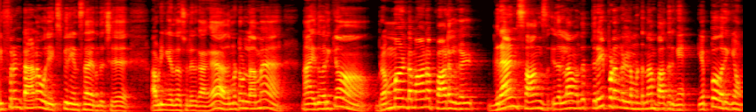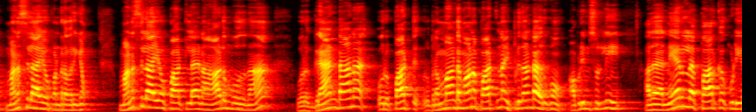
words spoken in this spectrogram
டிஃப்ரெண்ட்டான ஒரு எக்ஸ்பீரியன்ஸாக இருந்துச்சு அப்படிங்கிறத சொல்லியிருக்காங்க. அது மட்டும் இல்லாமல் நான் இது வரைக்கும் பிரம்மாண்டமான பாடல்கள் கிராண்ட் சாங்ஸ் இதெல்லாம் வந்து திரைப்படங்களில் மட்டும்தான் பார்த்துருக்கேன். எப்போ வரைக்கும்? மனசிலாயோ பண்ணுற வரைக்கும். மனசிலாயோ பாட்டில் நான் ஆடும்போது தான் ஒரு கிராண்டான ஒரு பாட்டு ஒரு பிரம்மாண்டமான பாட்டுனா இப்படி தாண்டா இருக்கும் அப்படின்னு சொல்லி அதை நேரில் பார்க்கக்கூடிய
